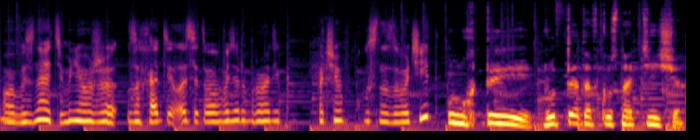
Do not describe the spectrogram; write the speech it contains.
Ой, вы знаете, мне уже захотелось этого бутербродика. Очень вкусно звучит. Ух ты! Вот это вкуснотища!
